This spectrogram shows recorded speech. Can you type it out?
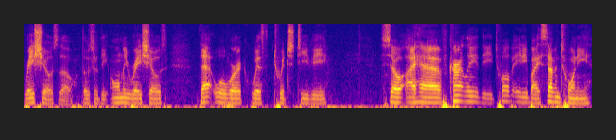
ratios though. Those are the only ratios that will work with Twitch TV. So I have currently the 1280 by 720,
